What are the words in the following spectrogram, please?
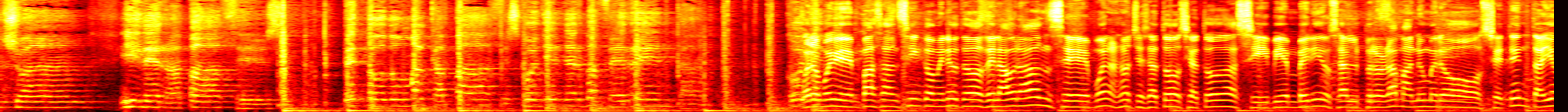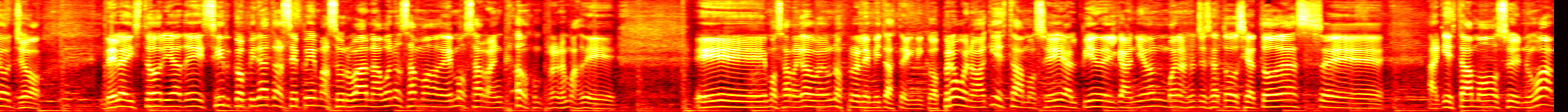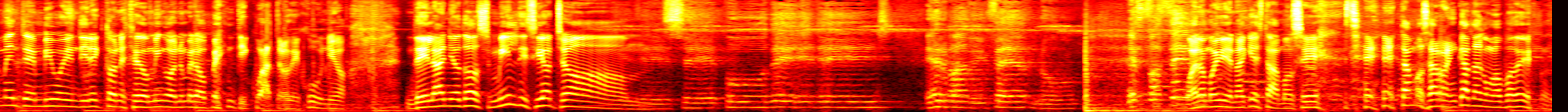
San Xoan de rapaces De todo mal capaces colle derba ferrenta Bueno, muy bien, pasan cinco minutos de la hora 11. Buenas noches a todos y a todas y bienvenidos al programa número 78 de la historia de Circo Pirata CP más Urbana. Bueno, hemos arrancado con problemas de eh, hemos arrancado con unos problemitas técnicos. Pero bueno, aquí estamos, eh, al pie del cañón. Buenas noches a todos y a todas. Eh, aquí estamos nuevamente en vivo y en directo en este domingo número 24 de junio del año 2018. Bueno, muy bien, aquí estamos. Estamos arrancando como podemos.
